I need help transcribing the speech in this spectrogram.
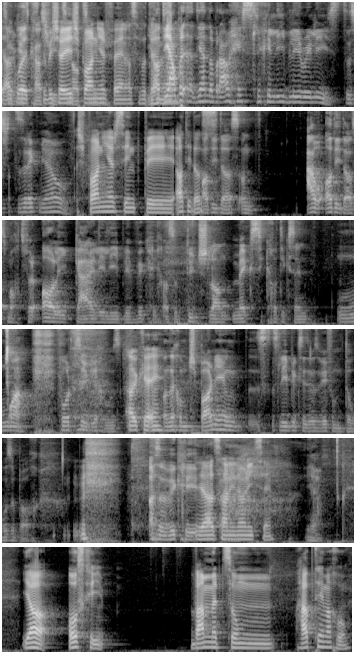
Das ja gut, du bist ja eh. Spanier-Fan, also Ja, die, aber, die haben aber auch hässliche Liebling released. Das, das regt mich auf. Spanier sind bei Adidas. Adidas und auch Adidas macht für alle geile Liebling. Wirklich, also Deutschland, Mexiko, die sehen muah, vorzüglich aus. Okay. Und dann kommt Spanien und das, das Liebling sieht aus wie vom Dosenbach. Also wirklich... Ja, das habe ich noch nicht gesehen. Ja. Ja, Oski, wenn wir zum Hauptthema kommen.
